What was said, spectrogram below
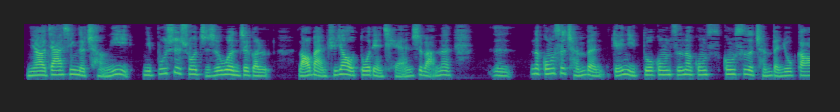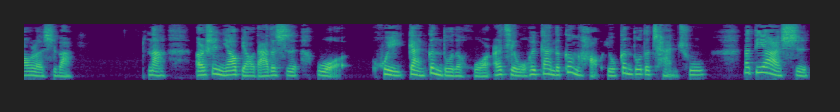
你要加薪的诚意，你不是说只是问这个老板去要多点钱是吧？那呃，那公司成本给你多工资，那公司公司的成本又高了是吧？那而是你要表达的是，我会干更多的活，而且我会干得更好，有更多的产出。那第二是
